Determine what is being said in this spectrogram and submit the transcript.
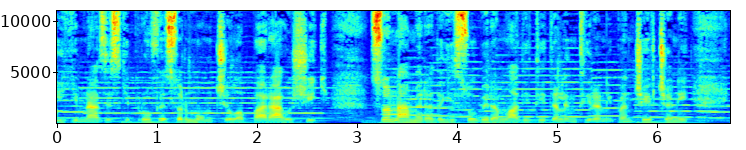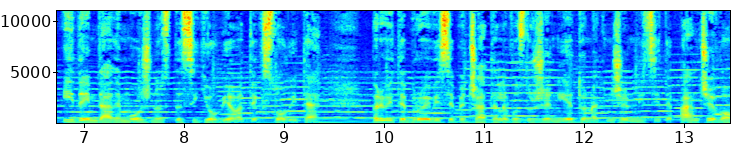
и гимназиски професор Момчило Параушиќ со намера да ги собира младите и талентирани панчевчани и да им даде можност да си ги објават текстовите. Првите броеви се печателе во Сдруженијето на книжевниците Панчево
